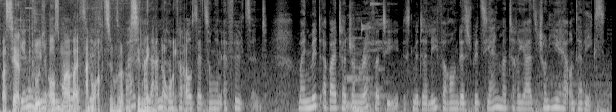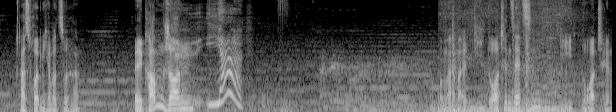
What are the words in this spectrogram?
Was ja Beginnen durchaus mal bei Anno Lifts, 1800 ein bisschen länger dauern kann. Voraussetzungen erfüllt sind. Mein Mitarbeiter John Rafferty ist mit der Lieferung des speziellen Materials schon hierher unterwegs. Das freut mich aber zu hören. Willkommen, John. Ja, Dann wollen wir einmal die dorthin setzen, die dorthin.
